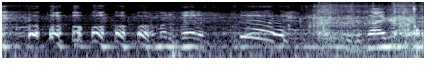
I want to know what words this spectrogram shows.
I'm gonna pet him. Is it tiger? Yeah. Look at this. Look at this right here. I'm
